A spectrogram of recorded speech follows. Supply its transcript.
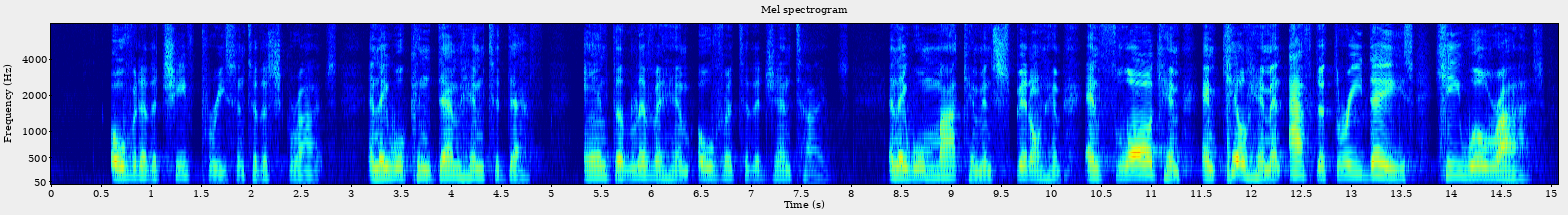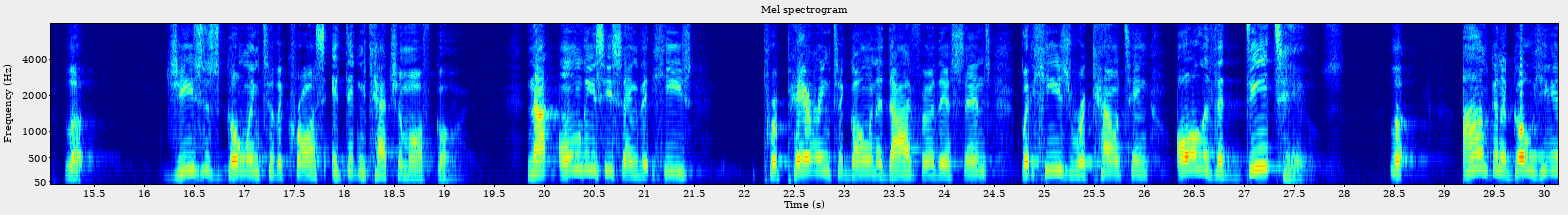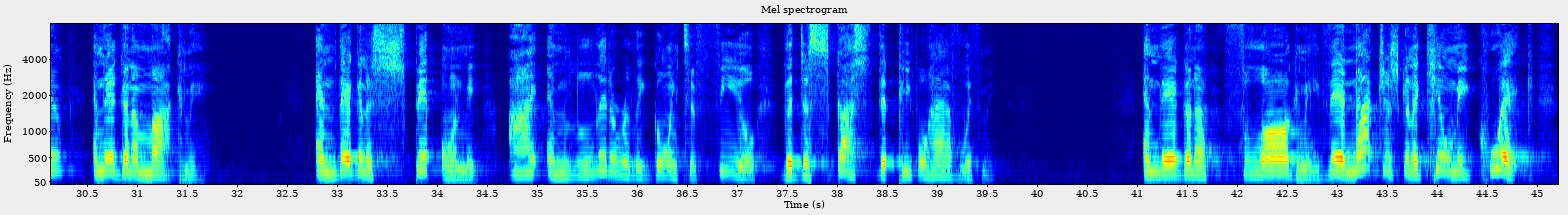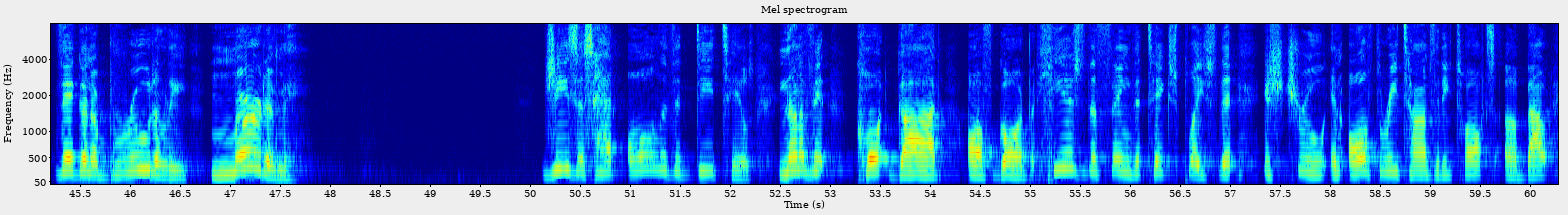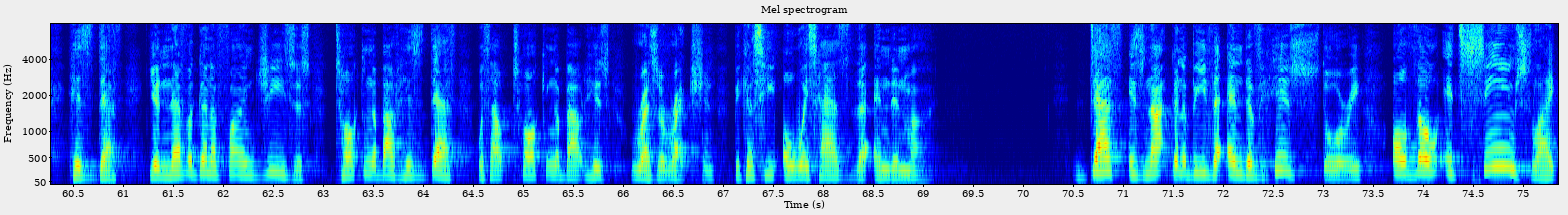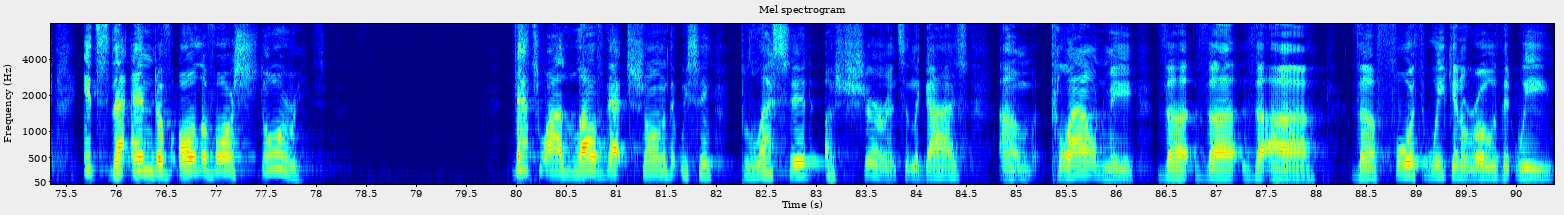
over to the chief priests and to the scribes, and they will condemn him to death and deliver him over to the Gentiles. And they will mock him and spit on him and flog him and kill him. And after three days, he will rise. Look, Jesus going to the cross, it didn't catch him off guard. Not only is he saying that he's preparing to go and to die for their sins, but he's recounting all of the details. Look, I'm going to go here and they're going to mock me and they're going to spit on me. I am literally going to feel the disgust that people have with me. And they're going to flog me. They're not just going to kill me quick, they're going to brutally murder me. Jesus had all of the details. None of it caught God off guard. But here's the thing that takes place that is true in all three times that he talks about his death. You're never going to find Jesus talking about his death without talking about his resurrection because he always has the end in mind. Death is not going to be the end of his story, although it seems like it's the end of all of our stories. That's why I love that song that we sing, Blessed Assurance. And the guys um, clowned me the, the, the, uh, the fourth week in a row that we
